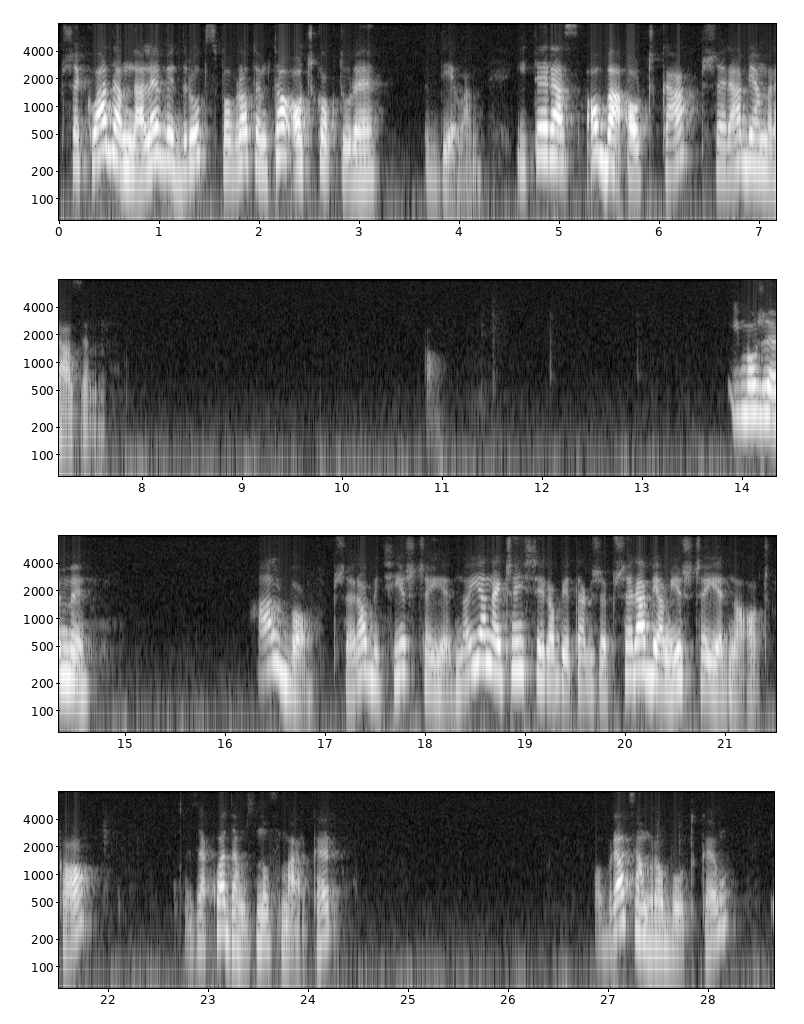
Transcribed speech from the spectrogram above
przekładam na lewy drut z powrotem to oczko, które zdjęłam. I teraz oba oczka przerabiam razem. I możemy albo przerobić jeszcze jedno. Ja najczęściej robię tak, że przerabiam jeszcze jedno oczko, zakładam znów marker, obracam robótkę i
